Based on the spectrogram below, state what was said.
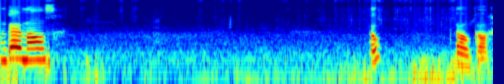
I'm going, moles. Oh, gosh.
